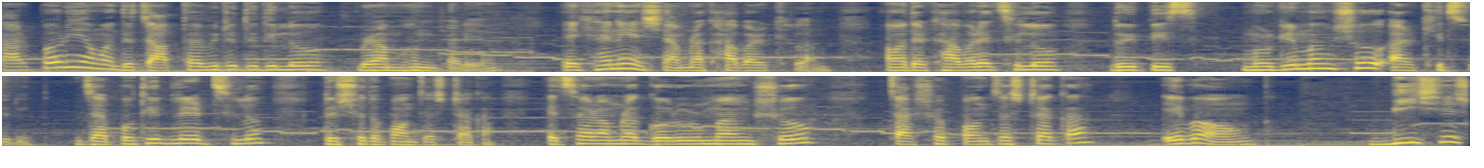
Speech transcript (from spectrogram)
তারপরই আমাদের যাত্রা বিরতি দিল ব্রাহ্মণবাড়িয়া। এখানে এসে আমরা খাবার খেলাম। আমাদের খাবারে ছিল দুই পিস মুরগির মাংস আর খিচুড়ি, যা প্রতি প্লেট ছিল দুশত পঞ্চাশ টাকা। এছাড়াও আমরা গরুর মাংস চারশো পঞ্চাশ টাকা এবং বিশেষ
